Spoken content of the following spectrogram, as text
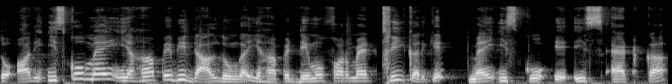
तो और इसको मैं यहाँ पे भी डाल दूँगा, यहाँ पे डेमो फॉर्मेट थ्री करके मैं इसको, इस एड का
